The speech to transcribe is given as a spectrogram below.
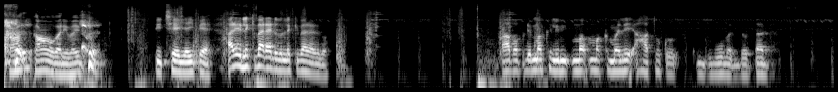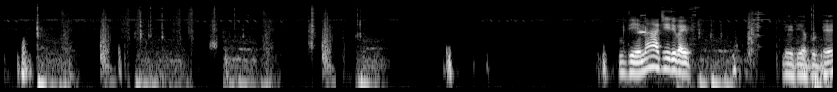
कहाँ होगा री भाई पीछे यहीं पे है। अरे लक्की बार रहने दो लक्की बार रहने दो। आप अपने मखली मखमले हाथों को वो मत दो दर्द। देना आज ही रिवाइव दे दिया बुढ़े।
